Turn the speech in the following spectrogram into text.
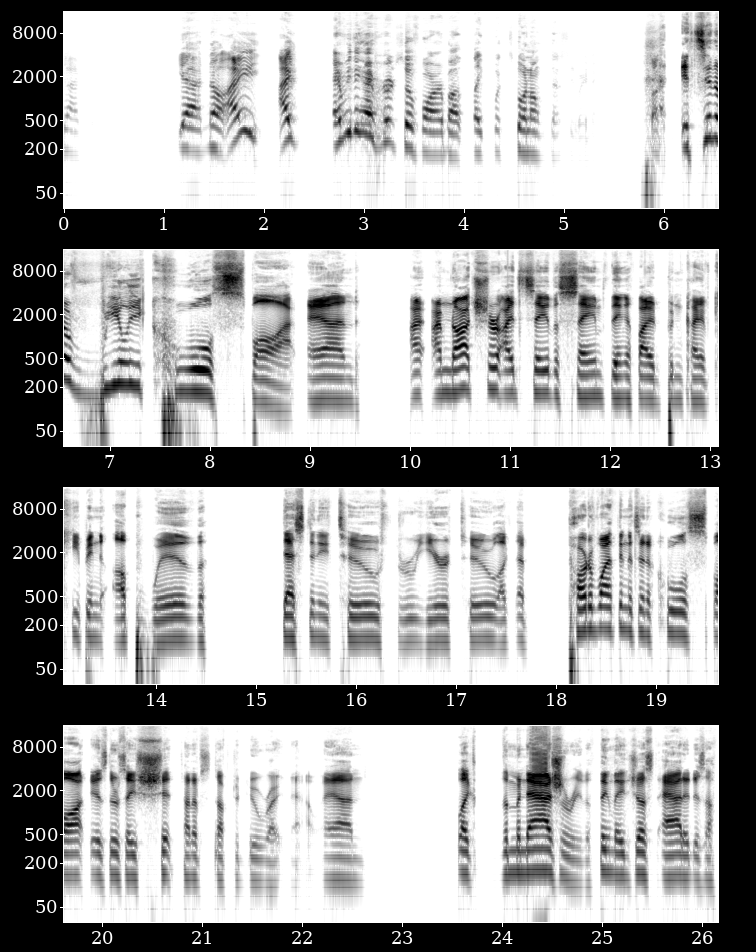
Gotcha. Yeah, no, I, I, everything I've heard so far about like what's going on with Destiny right now. It's in a really cool spot, and I, I'm not sure I'd say the same thing if I had been kind of keeping up with Destiny 2 through year two. Like that part of why I think it's in a cool spot is there's a shit ton of stuff to do right now. And like the menagerie, the thing they just added is a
